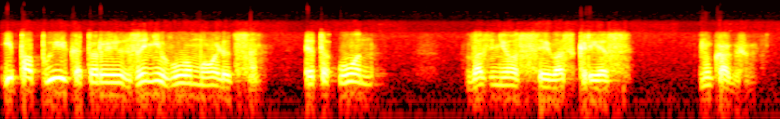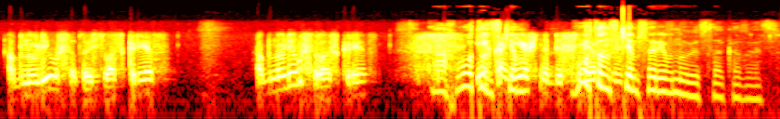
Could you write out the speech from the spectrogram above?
и попы, которые за него молятся. Это он вознесся и воскрес. Ну как же, обнулился, то есть воскрес. Обнулился, воскрес. Ах, вот он, и, с кем, конечно, вот он с кем соревнуется, оказывается.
